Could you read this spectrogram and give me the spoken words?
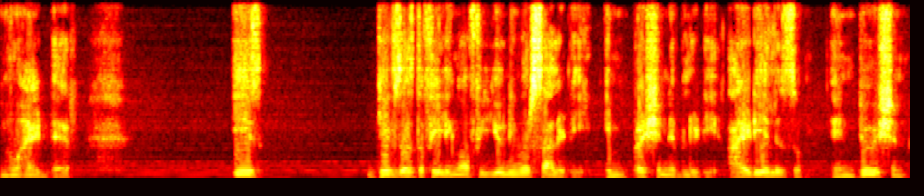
no head there, is gives us the feeling of universality, impressionability, idealism, intuition,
